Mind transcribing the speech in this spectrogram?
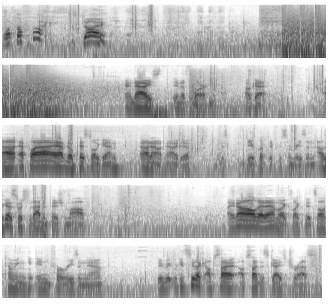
What the fuck? Just die. And now he's in the floor. Okay. Uh, FYI, I have no pistol again. Oh no, now I do. I just de-equipped it for some reason. I was gonna switch to that and finish him off. I know all that ammo I collected. It's all coming in for a reason now. Dude, we, we can see like upside upside this guy's dress.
